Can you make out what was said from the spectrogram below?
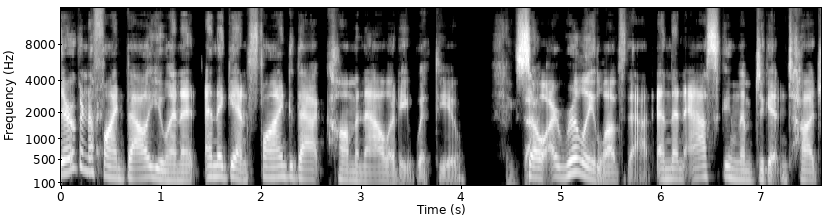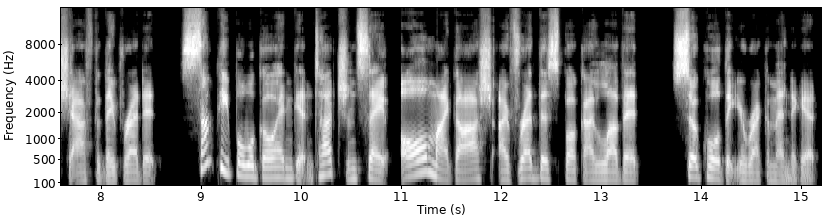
They're going to find value in it. And again, find that commonality with you. Exactly. So I really love that. And then asking them to get in touch after they've read it some people will go ahead and get in touch and say, Oh my gosh, I've read this book. I love it. So cool that you're recommending it.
